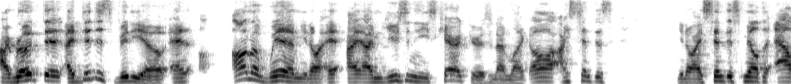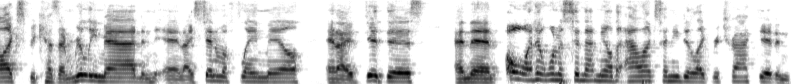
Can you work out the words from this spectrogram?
I wrote that I did this video and on a whim, you know, I, I, I'm using these characters and I'm like, oh, I sent this you know, I sent this mail to Alex because I'm really mad and, and I sent him a flame mail and I did this. And then, oh, I don't want to send that mail to Alex. I need to like retract it. And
